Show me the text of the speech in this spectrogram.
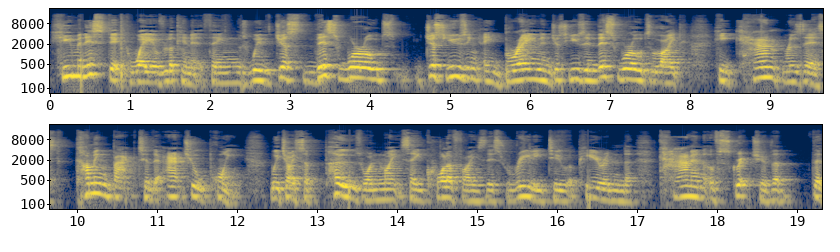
humanistic way of looking at things with just this world's just using a brain and just using this world's light, he can't resist coming back to the actual point, which I suppose one might say qualifies this really to appear in the canon of scripture, the the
